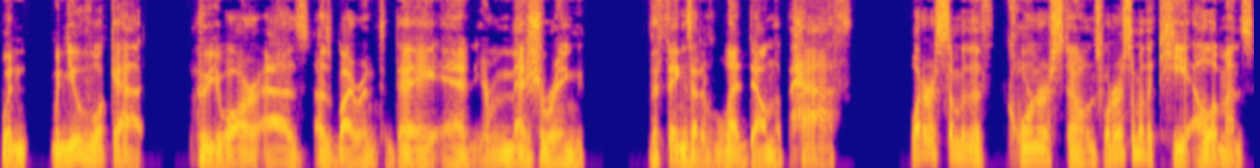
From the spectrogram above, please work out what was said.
When, when you look at who you are as, as Byron today and you're measuring the things that have led down the path, what are some of the cornerstones? What are some of the key elements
